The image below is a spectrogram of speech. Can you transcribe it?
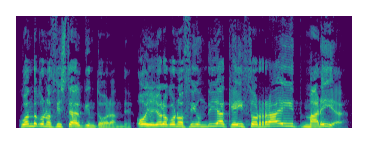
¿cuándo conociste al Quinto Grande? Oye, yo lo conocí un día que hizo Raid María.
